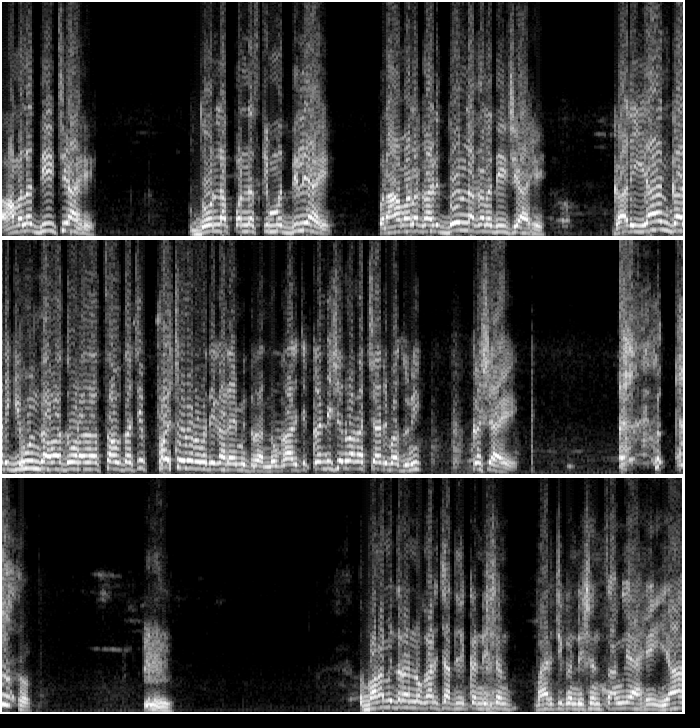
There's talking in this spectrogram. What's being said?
आम्हाला द्यायची आहे. दोन लाख पन्नास किंमत दिली आहे. पण आम्हाला गाडी दोन लाखाला द्यायची आहे. गाडी या गाडी घेऊन जावा दोन हजार चौदाचे फर्स्ट ओनरमध्ये गाडी आहे मित्रांनो. गाडीची कंडिशन बघा चारी बाजूनी कशी आहे. बघा मित्रांनो गाडीची आतली कंडिशन बाहेरची कंडिशन चांगली आहे. या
